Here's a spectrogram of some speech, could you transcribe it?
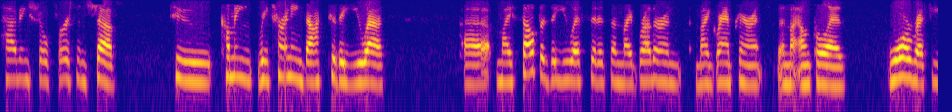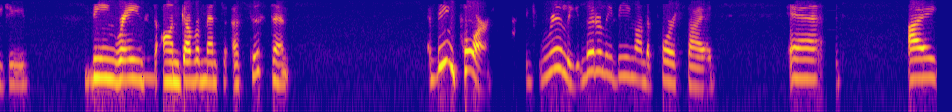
having chauffeurs and chefs, to coming, returning back to the U.S. Uh, myself as a U.S. citizen, my brother and my grandparents and my uncle as war refugees, being raised on government assistance, being poor, really, literally being on the poor side. And I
